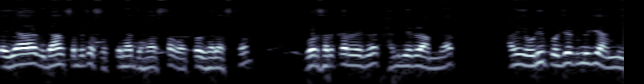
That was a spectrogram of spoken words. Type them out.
तर या विधानसभेचा सत्यानाश झाला असता वाटोळ झाला असतं वर सरकार वेगळं खाली वेगळं आमदार. आणि एवढी प्रोजेक्ट मी जी आणली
